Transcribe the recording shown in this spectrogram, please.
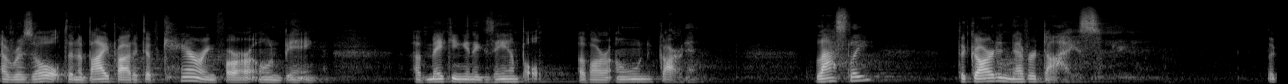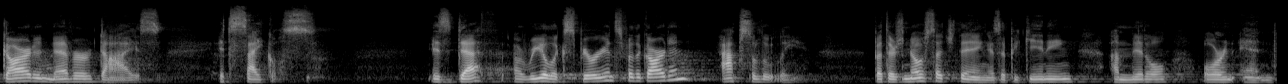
a result and a byproduct of caring for our own being, of making an example of our own garden. Lastly, the garden never dies. The garden never dies, it cycles. Is death a real experience for the garden? Absolutely. But there's no such thing as a beginning, a middle, or an end.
